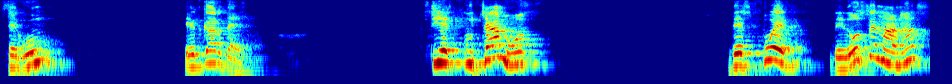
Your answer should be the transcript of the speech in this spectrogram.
según Edgar Dell. Si escuchamos después de dos semanas,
